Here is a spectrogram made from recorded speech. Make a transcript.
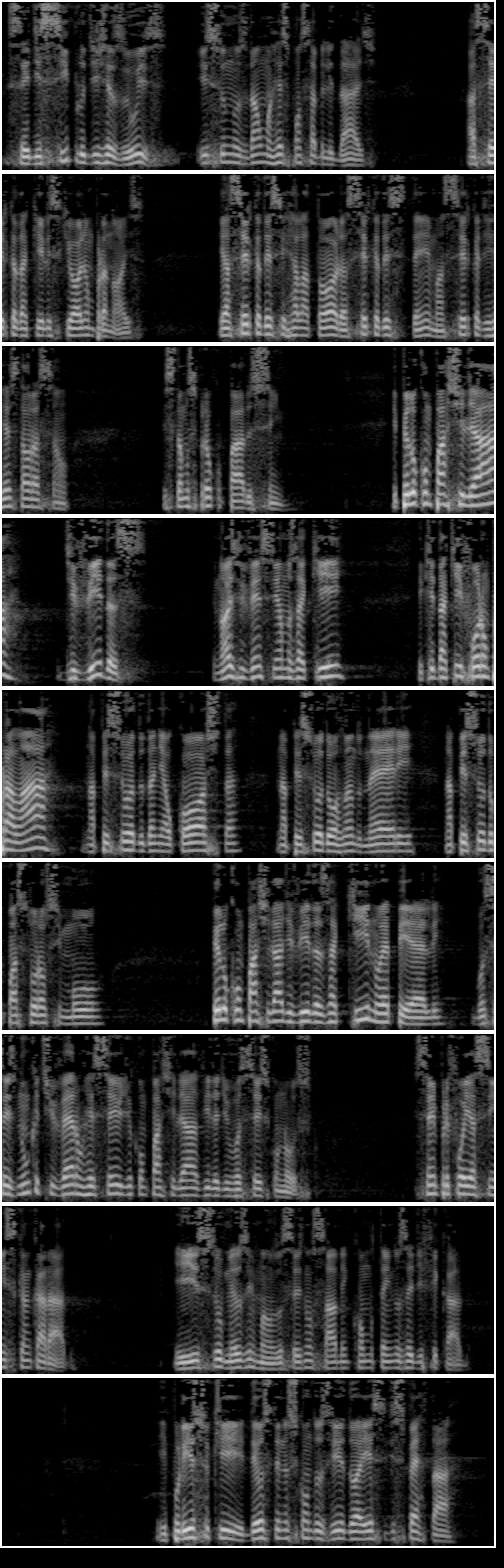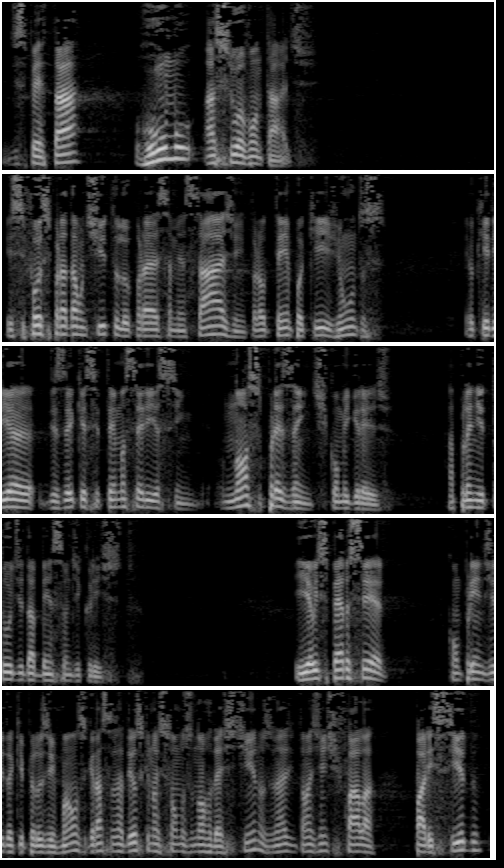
ser discípulo de Jesus, isso nos dá uma responsabilidade acerca daqueles que olham para nós. E acerca desse relatório, acerca desse tema, acerca de restauração, estamos preocupados sim. E pelo compartilhar de vidas que nós vivenciamos aqui e que daqui foram para lá, na pessoa do Daniel Costa, na pessoa do Orlando Neri, na pessoa do pastor Alcimor, pelo compartilhar de vidas aqui no EPL, vocês nunca tiveram receio de compartilhar a vida de vocês conosco. Sempre foi assim escancarado. E isso, meus irmãos, vocês não sabem como tem nos edificado. E por isso que Deus tem nos conduzido a esse despertar. Despertar rumo à sua vontade. E se fosse para dar um título para essa mensagem, para o tempo aqui juntos, eu queria dizer que esse tema seria assim: o nosso presente como igreja, a plenitude da bênção de Cristo. E eu espero ser compreendido aqui pelos irmãos, graças a Deus que nós somos nordestinos, né? então a gente fala parecido.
